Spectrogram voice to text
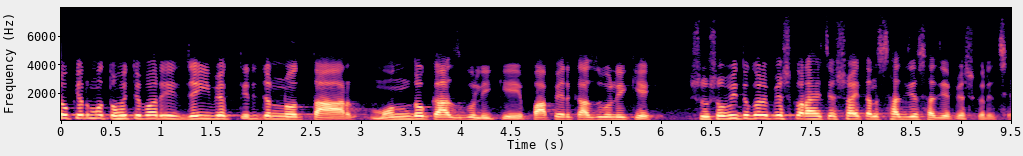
লোকের মতো হইতে পারে যেই ব্যক্তির জন্য তার মন্দ কাজগুলিকে, পাপের কাজগুলিকে সুশোভিত করে পেশ করা হয়েছে, শয়তান সাজিয়ে সাজিয়ে পেশ করেছে।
